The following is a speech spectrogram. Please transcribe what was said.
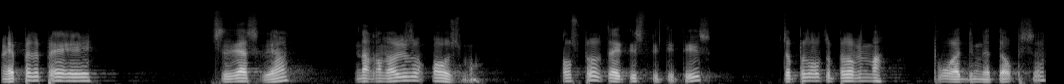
έπρεπε σιγά σιγά να γνωρίζω κόσμο ως πρωτοετής φοιτητής, το πρώτο πρόβλημα που αντιμετώπισα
